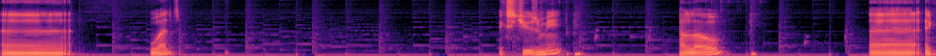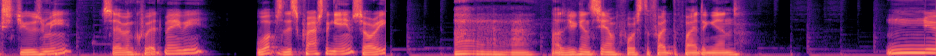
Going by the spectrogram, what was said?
Uh, what? Excuse me? Hello? Uh, excuse me? Seven quid maybe? Whoops, this crashed the game, sorry. As you can see, I'm forced to fight the fight again. No.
